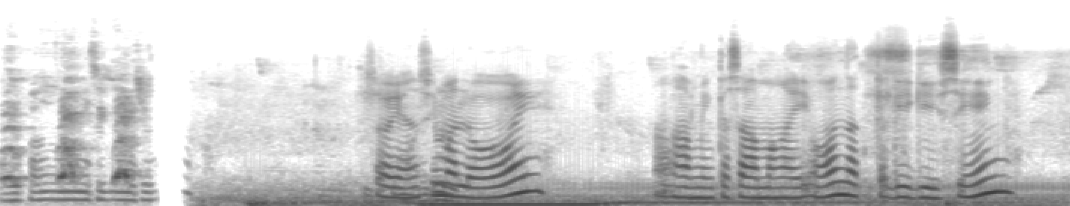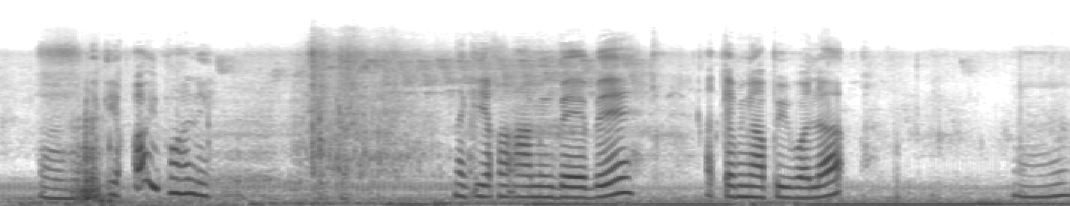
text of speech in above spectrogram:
Pang siya. So ayan si Maloy. Ang aming kasama ngayon at kagigising. Um, nag-iyak. Ay, eh. Nag-iyak ang aming bebe. At kami nga po'y wala. Ang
